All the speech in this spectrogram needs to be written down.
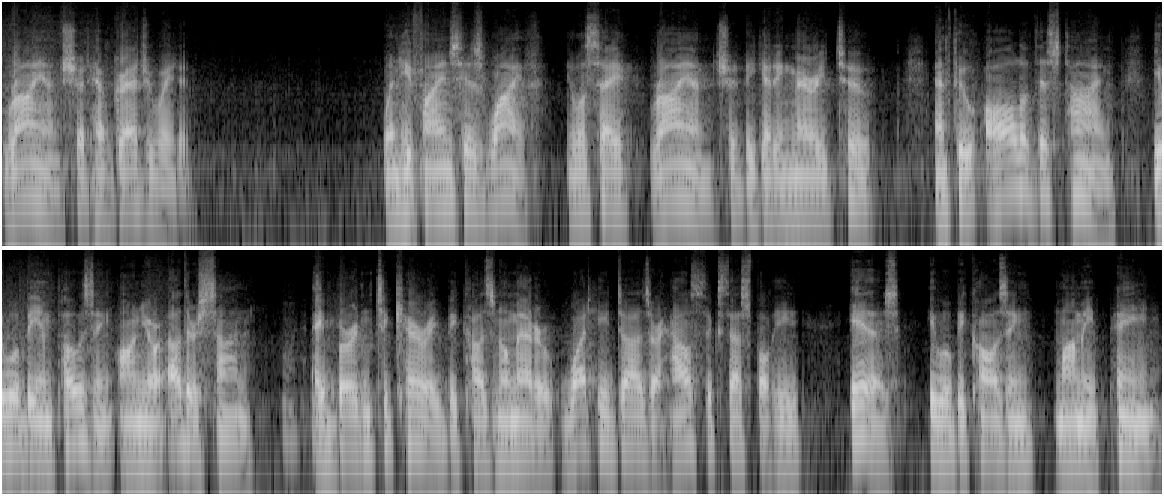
Ryan should have graduated. When he finds his wife, you will say, Ryan should be getting married too. And through all of this time, you will be imposing on your other son a burden to carry because no matter what he does or how successful he is, he will be causing mommy pain.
